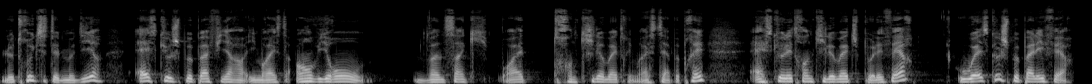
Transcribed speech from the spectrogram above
Le truc, c'était de me dire, est-ce que je peux pas finir Il me reste environ 25, ouais, 30 km, il me restait à peu près. Est-ce que les 30 km, je peux les faire? Ou est-ce que je peux pas les faire?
